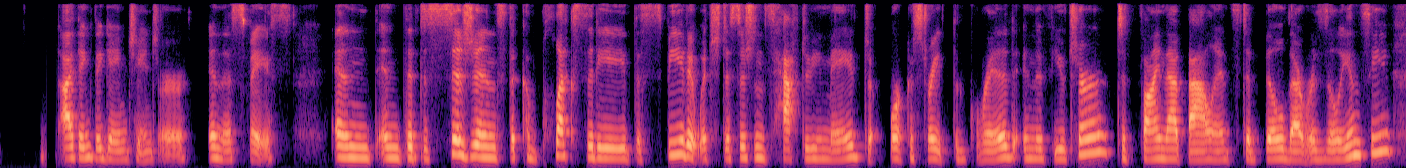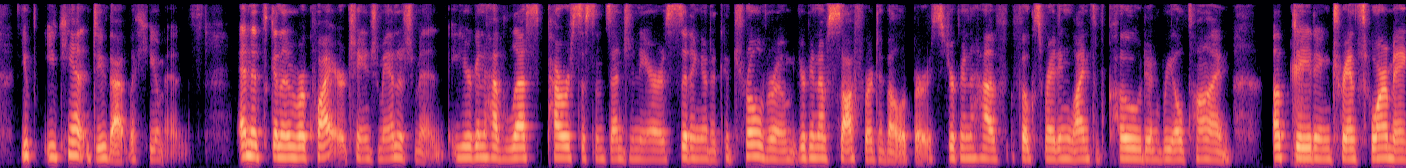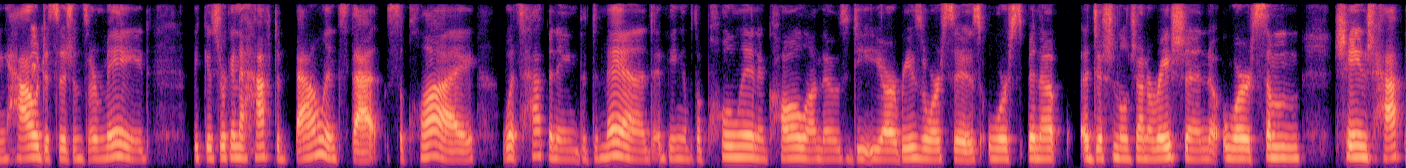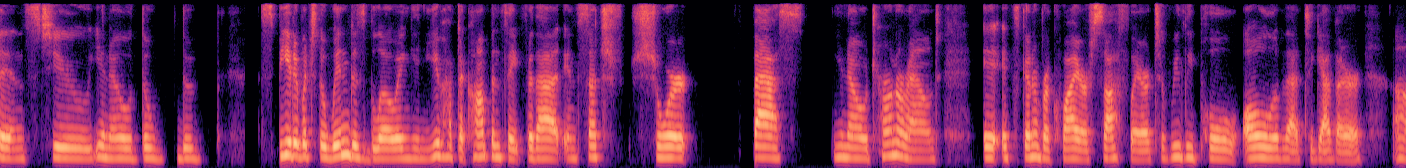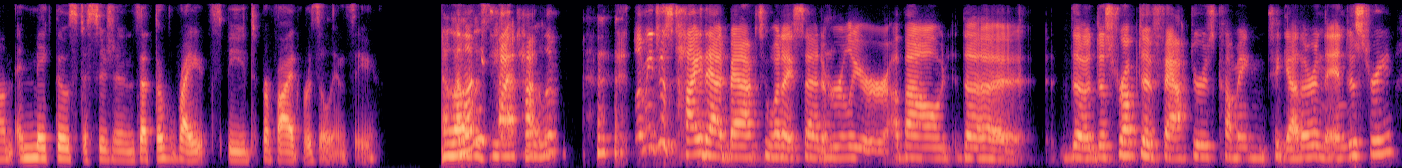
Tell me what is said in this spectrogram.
I think, the game changer in this space. And, and the decisions, the complexity, the speed at which decisions have to be made to orchestrate the grid in the future, to find that balance, to build that resiliency, you, you can't do that with humans and it's going to require change management. You're going to have less power systems engineers sitting in a control room. You're going to have software developers. You're going to have folks writing lines of code in real time, updating, transforming how decisions are made, because you're going to have to balance that supply, what's happening, the demand, and being able to pull in and call on those DER resources or spin up additional generation or some change happens to, you know, the the speed at which the wind is blowing and you have to compensate for that in such short fast you know turnaround it, it's going to require software to really pull all of that together um, and make those decisions at the right speed to provide resiliency I love let this. me, tie, let, let me just tie that back to what I said yeah. earlier about the the disruptive factors coming together in the industry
